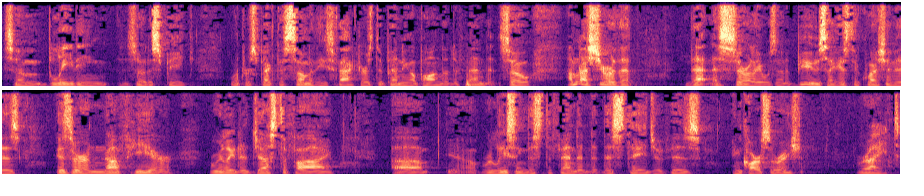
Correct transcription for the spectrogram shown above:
some bleeding, so to speak, with respect to some of these factors depending upon the defendant. So I'm not sure that that necessarily was an abuse. I guess the question is, is there enough here really to justify Uh, releasing this defendant at this stage of his incarceration? Right.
